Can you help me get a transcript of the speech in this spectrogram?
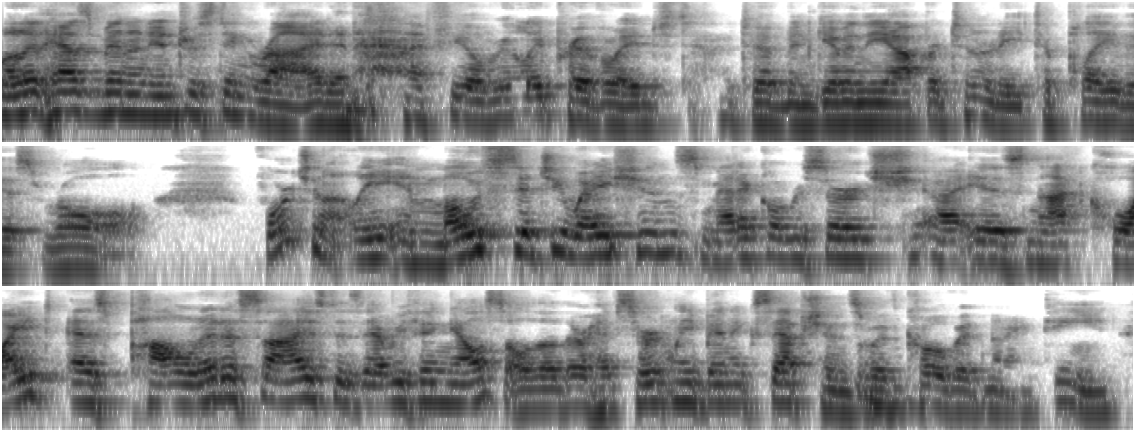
Well, it has been an interesting ride, and I feel really privileged to have been given the opportunity to play this role. Fortunately, in most situations, medical research uh, is not quite as politicized as everything else, although there have certainly been exceptions with mm-hmm. COVID 19.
